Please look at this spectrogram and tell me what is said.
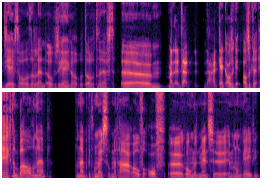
die heeft al wat ellende over zich heen gehad wat dat betreft. Maar dat, nou, kijk, als ik, als ik er echt een baal van heb, dan heb ik het er meestal met haar over. Of eh, gewoon met mensen in mijn omgeving.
